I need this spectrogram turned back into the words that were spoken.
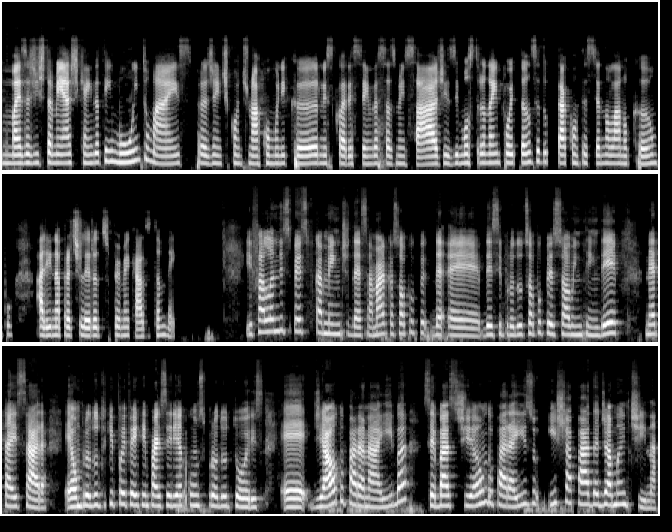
mas a gente também acha que ainda tem muito mais para a gente continuar comunicando, esclarecendo essas mensagens e mostrando a importância do que está acontecendo lá no campo, ali na prateleira do supermercado também. E falando especificamente dessa marca, só pro, é, desse produto, só para o pessoal entender, né, Thaisara? É um produto que foi feito em parceria com os produtores é, de Alto Paranaíba, Sebastião do Paraíso e Chapada Diamantina.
